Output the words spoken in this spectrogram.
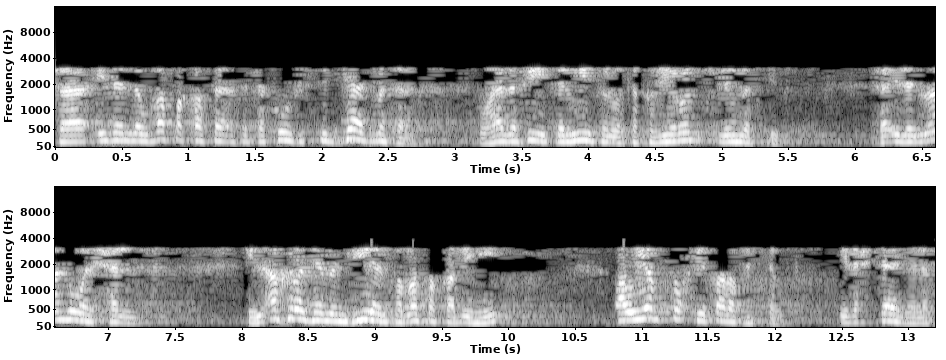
فإذا لو بصق ستكون في السجاد مثلا وهذا فيه تلويث وتقدير للمسجد. فإذا ما هو الحل؟ إن أخرج منديلا فبصق به أو يبصق في طرف الثوب إذا احتاج له.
